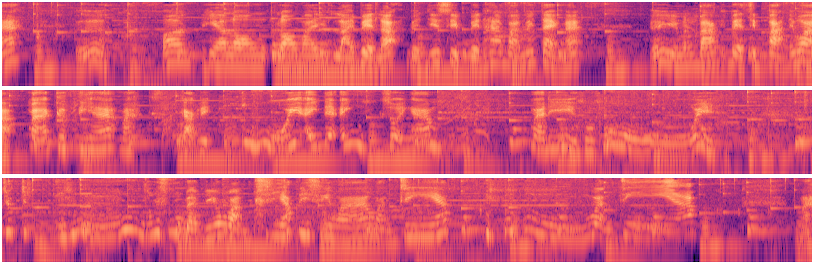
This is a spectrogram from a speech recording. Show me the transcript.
นะ เออเพราะเฮียลองลองมาหลายเบ็ดละเบ็ดยี่สิบเบ็ดห้าบาทไม่แตกนะเฮ้ยมันบักเบ็ดสิบบาทนี่ว่ามากึกดีฮะมากากดิโอ้โหไอแดงสวยงาม มาดีโอ้โหจุ๊บจุ๊บอื้อหือโอ้โหแบบนี้หวานเจี๊ยบดีสิวะหวานเจี๊ยบหวานเจี๊ยบมา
